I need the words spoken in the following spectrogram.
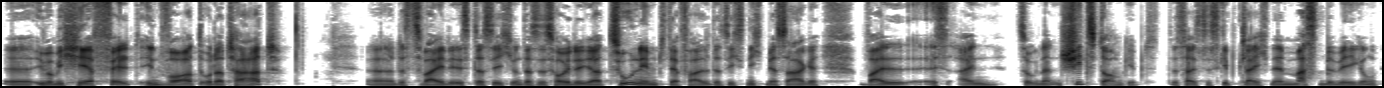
äh, über mich herfällt in Wort oder Tat. Äh, das zweite ist, dass ich, und das ist heute ja zunehmend der Fall, dass ich es nicht mehr sage, weil es ein sogenannten Shitstorm gibt. Das heißt, es gibt gleich eine Massenbewegung,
